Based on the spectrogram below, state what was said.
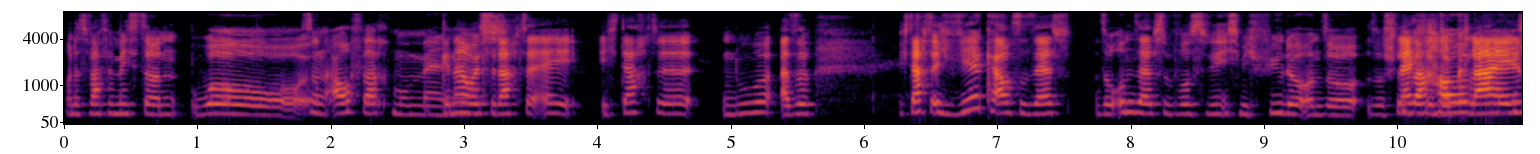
Und es war für mich so ein Wow. So ein Aufwachmoment. Genau, wo ich so dachte, ey, ich dachte nur, also ich dachte, ich wirke auch so selbst so unselbstbewusst, wie ich mich fühle und so, so schlecht Überhaupt und so klein.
